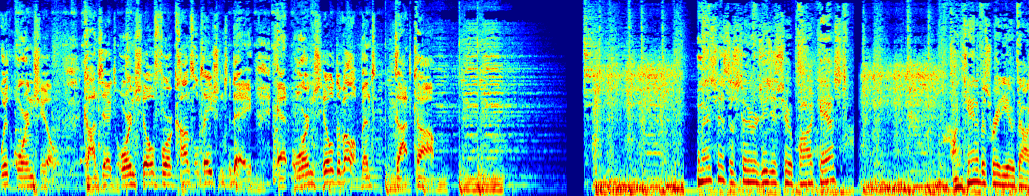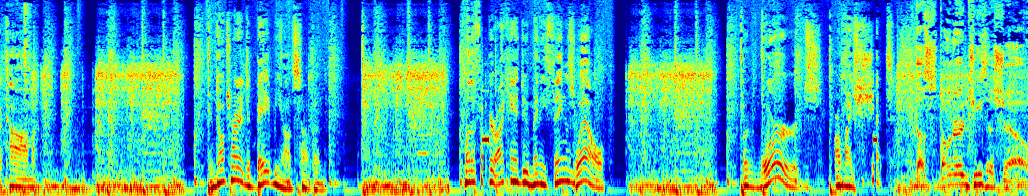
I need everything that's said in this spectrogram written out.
with Orange Hill. Contact Orange Hill for a consultation today at orangehilldevelopment.com. This is the Stoner Jesus Show podcast on CannabisRadio.com. And don't try to debate me on something. Motherfucker, I can't do many things well. But words are my shit. The Stoner Jesus Show.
